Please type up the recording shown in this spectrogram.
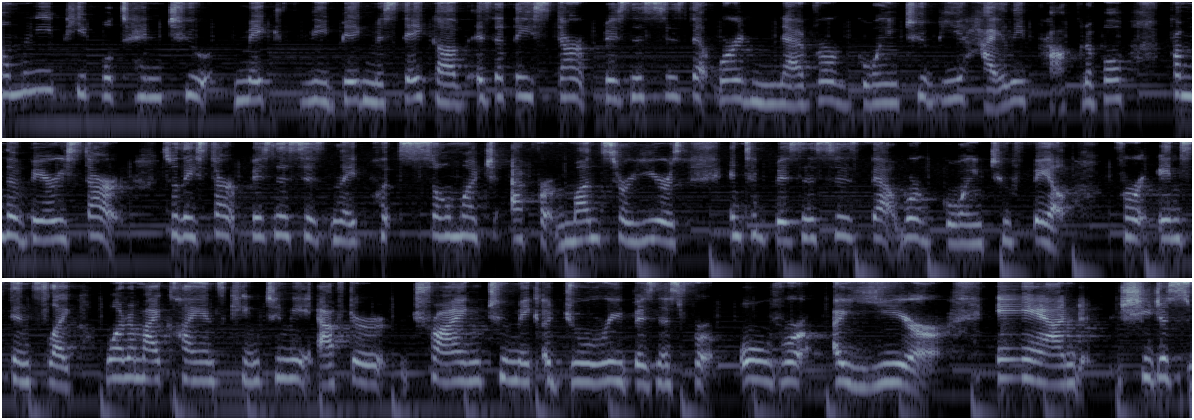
so many people tend to make the big mistake of is that they start businesses that were never going to be highly profitable from the very start. So they start businesses and they put so much effort, months or years, into businesses that were going to fail. For instance, like one of my clients came to me after trying to make a jewelry business for over a year and she just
